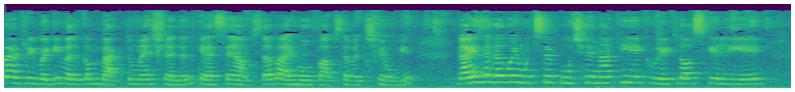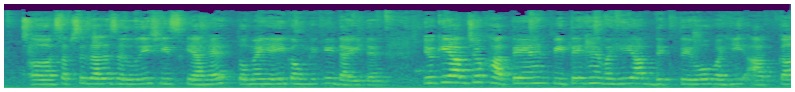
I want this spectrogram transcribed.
everybody welcome back to my channel कैसे हैं आप सब? आई होप आप सब अच्छे होंगे. गाइज़ अगर कोई मुझसे पूछे ना कि एक वेट लॉस के लिए आ, सबसे ज़्यादा ज़रूरी चीज़ क्या है तो मैं यही कहूँगी कि डाइट है. क्योंकि आप जो खाते हैं पीते हैं वही आप दिखते हो वही आपका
